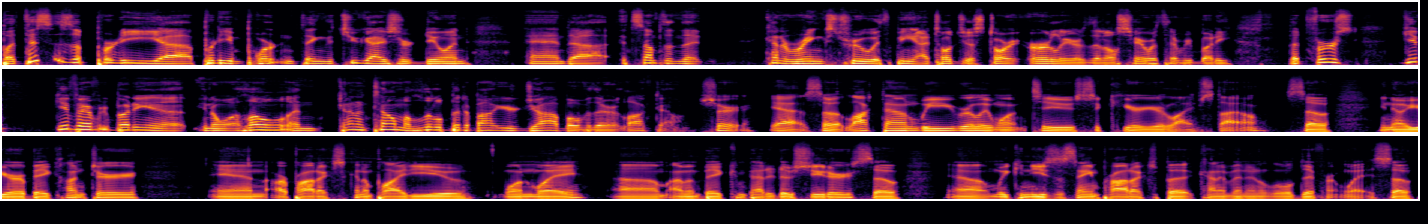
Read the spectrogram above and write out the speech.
but this is a pretty, uh, pretty important thing that you guys are doing. And uh, it's something that kind of rings true with me. I told you a story earlier that I'll share with everybody. But first, give, give everybody a, you know, a hello and kind of tell them a little bit about your job over there at Lockdown. Sure. Yeah. So at Lockdown, we really want to secure your lifestyle. So, you know, you're a big hunter and our products can apply to you one way. Um, I'm a big competitive shooter, so um, we can use the same products, but kind of in a little different way. So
